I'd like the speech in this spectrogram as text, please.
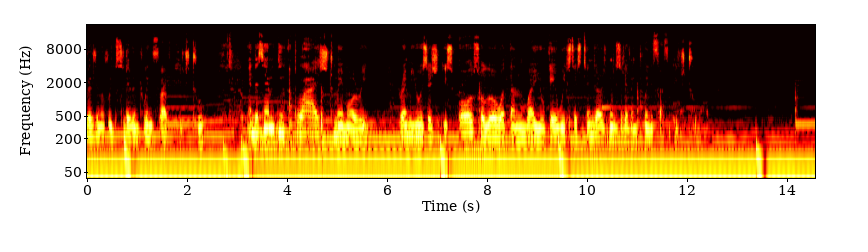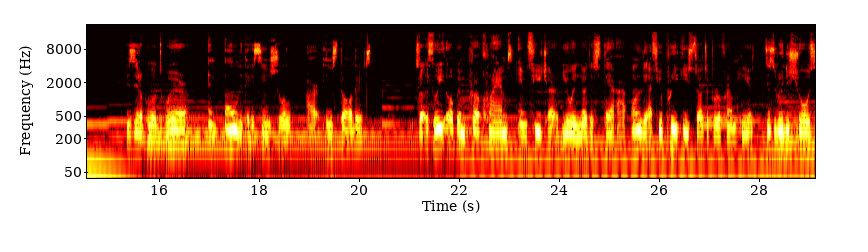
version of Windows 11 25H2. And the same thing applies to memory. RAM usage is also lower than what you get with the standard Windows 11 25H2. Zero bloatware and only the essential are installed. So if we open programs in future, you will notice there are only a few pre-installed programs here. This really shows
